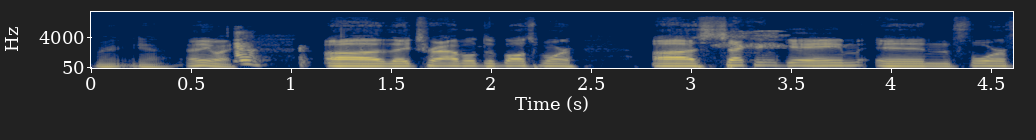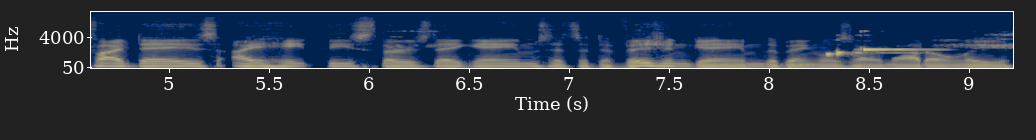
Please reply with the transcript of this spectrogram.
Right. Yeah. Anyway, Yeah. uh, they traveled to Baltimore. Uh, second game in four or five days. I hate these Thursday games. It's a division game. The Bengals are not only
